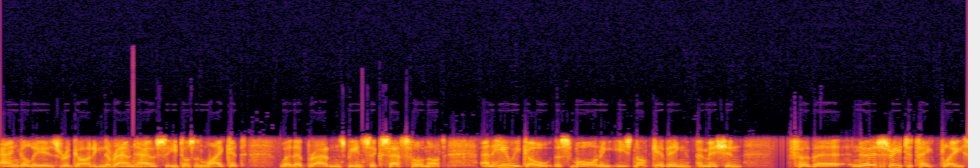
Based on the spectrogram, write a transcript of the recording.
angle is regarding the roundhouse. He doesn't like it, whether Braddan's been successful or not. And here we go. This morning, he's not giving permission for the nursery to take place.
